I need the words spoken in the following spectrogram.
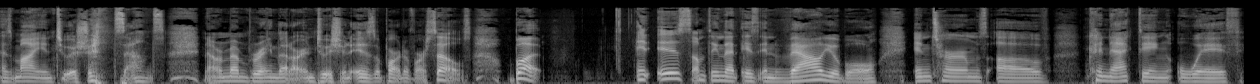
as my intuition sounds. Now, remembering that our intuition is a part of ourselves, but it is something that is invaluable in terms of connecting with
